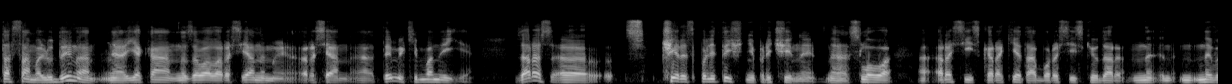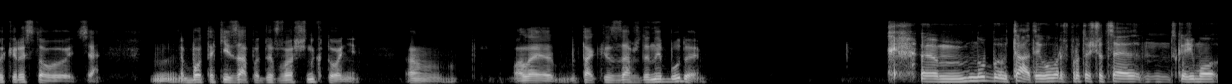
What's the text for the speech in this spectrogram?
та, сама людина, е, яка називала росіянами росіян е, тими, ким вони є. Зараз е, через політичні причини слово російська ракета або російський удар не, використовуються, бо такі запити в Вашингтоні. Але так завжди не буде. Ем, ну та ти говориш про те, що це, скажімо,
